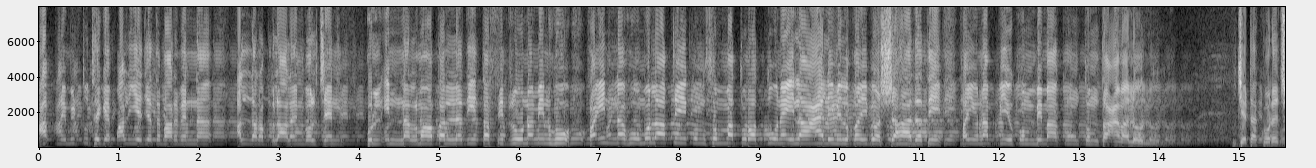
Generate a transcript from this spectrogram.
আপনি মৃত্যু থেকে পালিয়ে যেতে পারবেন না। আল্লাহ রাব্বুল আলামিন বলছেন, কুল ফাইন্নাহু বিমা যেটা করেছ,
